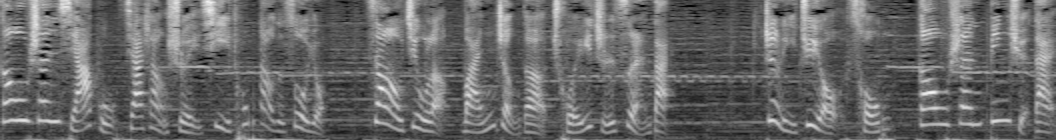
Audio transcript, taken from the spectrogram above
高山峡谷加上水汽通道的作用，造就了完整的垂直自然带。这里具有从高山冰雪带。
